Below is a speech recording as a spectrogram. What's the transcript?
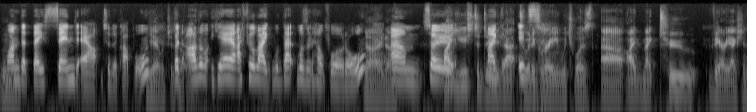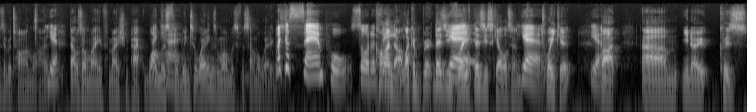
one that they send out to the couple. Mm. Yeah, which is but not right. other yeah, I feel like well that wasn't helpful at all. No, no. Um, so I used to do like, that to a degree, which was uh, I'd make two variations of a timeline. Yeah. That was on my information pack. One was for winter weddings and one was for summer weddings. like a sample sort of kinda thing. like a there's your Yeah. brief, there's your skeleton. Yeah. Tweak it. Yeah. But um, you know, because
